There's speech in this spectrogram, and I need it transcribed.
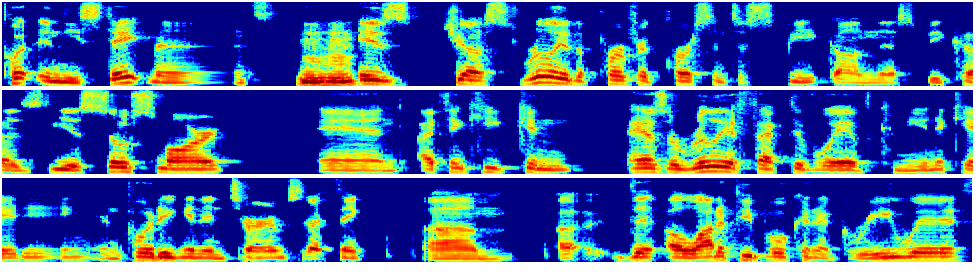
put in these statements mm-hmm. is just really the perfect person to speak on this because he is so smart and I think he can has a really effective way of communicating and putting it in terms that I think um, uh, that a lot of people can agree with.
